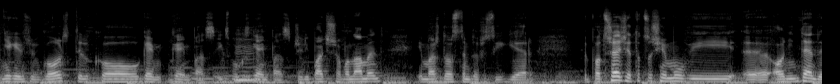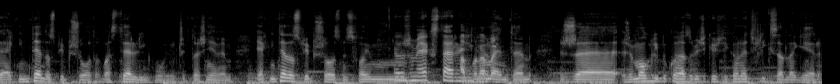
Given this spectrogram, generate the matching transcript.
nie Games with Gold, tylko Game, Game Pass, Xbox Game Pass, czyli płacisz abonament i masz dostęp do wszystkich gier. Po trzecie, to co się mówi e, o Nintendo, jak Nintendo spieprzyło, to chyba Sterling mówił, czy ktoś, nie wiem, jak Nintendo spieprzyło z tym swoim abonamentem, że, że mogliby kurwa zrobić jakiegoś takiego Netflixa dla gier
